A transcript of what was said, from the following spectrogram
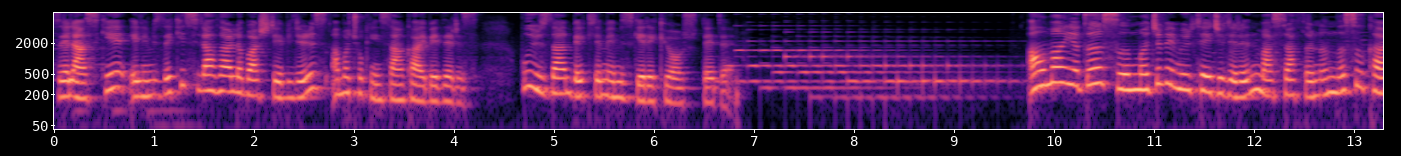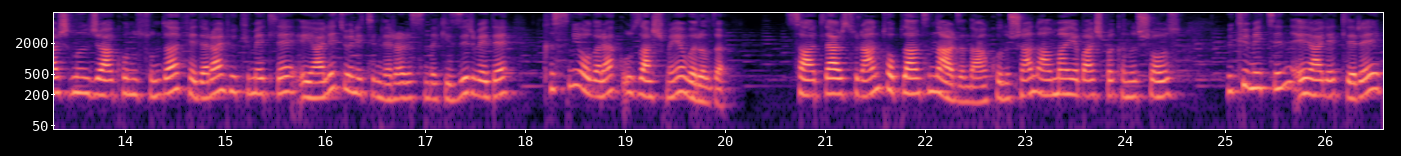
Zelenski, elimizdeki silahlarla başlayabiliriz ama çok insan kaybederiz. Bu yüzden beklememiz gerekiyor, dedi. Almanya'da sığınmacı ve mültecilerin masraflarının nasıl karşılanacağı konusunda federal hükümetle eyalet yönetimleri arasındaki zirvede kısmi olarak uzlaşmaya varıldı. Saatler süren toplantının ardından konuşan Almanya Başbakanı Scholz, hükümetin eyaletlere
